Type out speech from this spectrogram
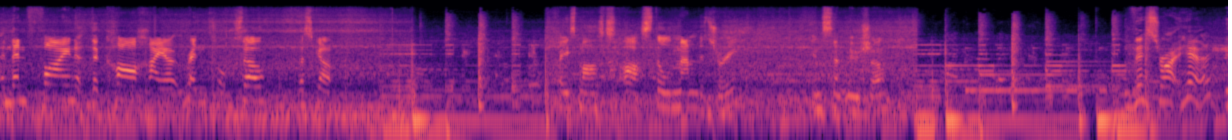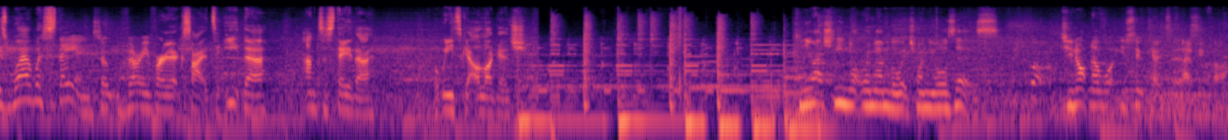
and then find the car hire rental. So let's go. Face masks are still mandatory in St. Lucia. This right here is where we're staying, so very, very excited to eat there and to stay there. But we need to get our luggage. Can you actually not remember which one yours is? Do you not know what your suitcase is? That'd be fine.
